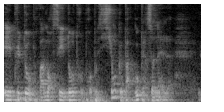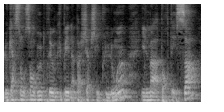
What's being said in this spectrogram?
et plutôt pour amorcer d'autres propositions que par goût personnel. Le garçon, sans doute préoccupé, n'a pas cherché plus loin. Il m'a apporté ça,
